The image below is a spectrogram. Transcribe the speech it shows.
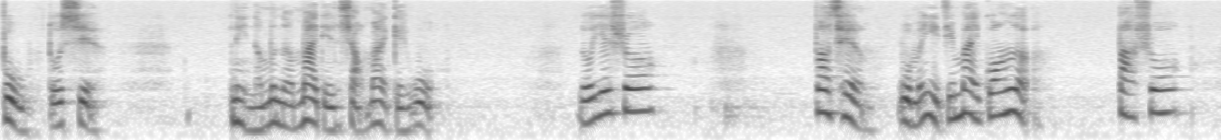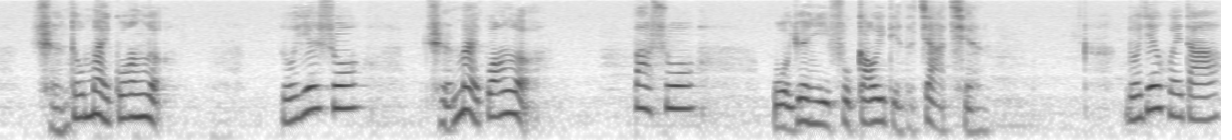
不，多谢。你能不能卖点小麦给我？”罗耶说：“抱歉，我们已经卖光了。”爸说：“全都卖光了。”罗耶说：“全卖光了。”爸说。我愿意付高一点的价钱。罗耶回答：“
